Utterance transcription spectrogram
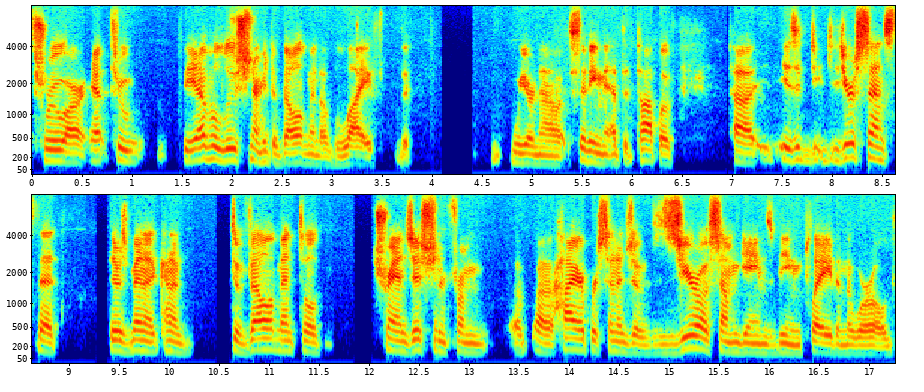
through our through the evolutionary development of life that we are now sitting at the top of, uh, is it your sense that there's been a kind of developmental transition from a, a higher percentage of zero sum games being played in the world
